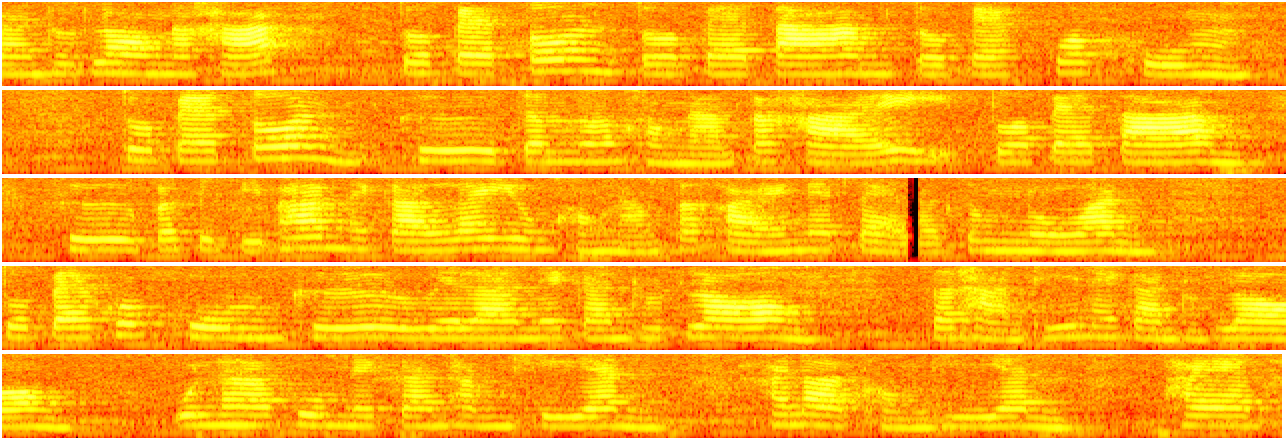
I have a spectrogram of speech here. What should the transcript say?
การทดลองนะคะ ตัวแปรต้น ตัวแปรตาม ตัวแปรควบคุม ตัวแปรต้นคือจำนวนของน้ำตะไคร้ตัวแปรตาม คือประสิทธิภาพในการไล่ยุงของน้ำตะไคร้ในแต่ละจำนวน ตัวแปรควบคุมคือเวลาในการทดลอง สถานที่ในการทดลอง อุณหภูมิในการทำเทียน ขนาดของเทียน พยัญช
